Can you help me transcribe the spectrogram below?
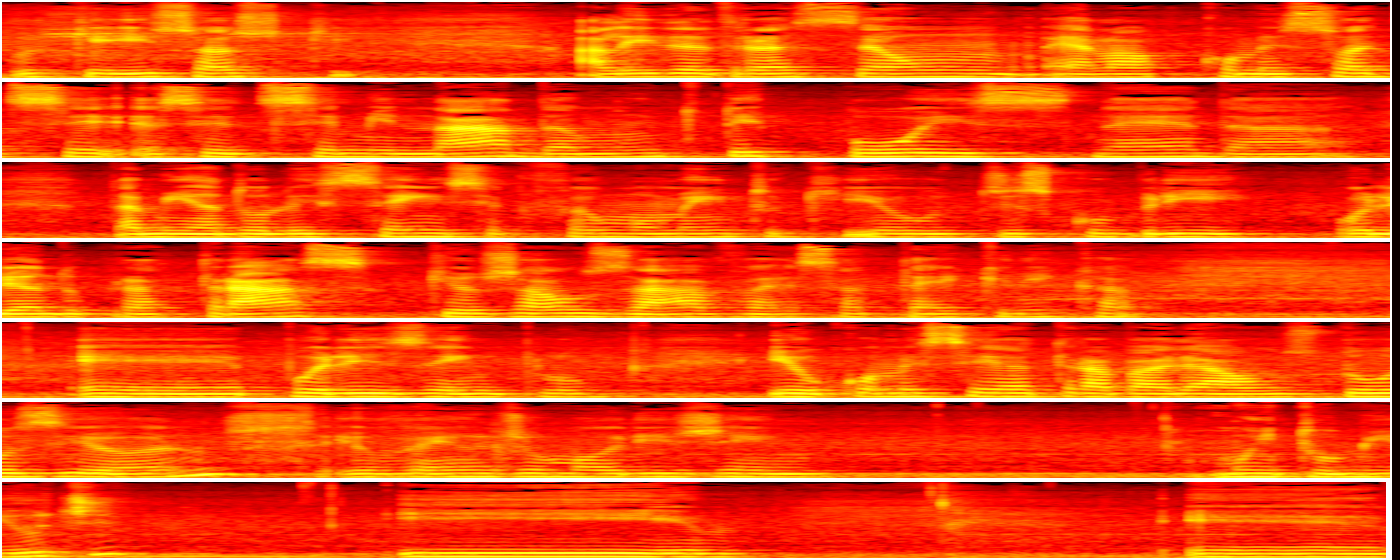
Porque isso acho que a lei da atração ela começou a ser, a ser disseminada muito depois né, da, da minha adolescência, que foi o momento que eu descobri, olhando para trás, que eu já usava essa técnica. É, por exemplo, eu comecei a trabalhar aos 12 anos, eu venho de uma origem muito humilde e é,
